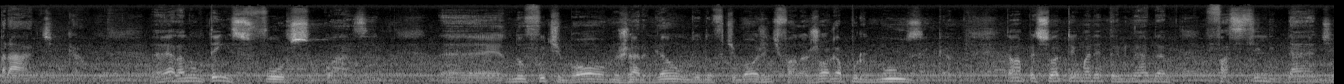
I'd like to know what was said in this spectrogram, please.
prática, é, ela não tem esforço quase. É, no futebol, no jargão do, do futebol, a gente fala joga por música. Então a pessoa tem uma determinada facilidade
